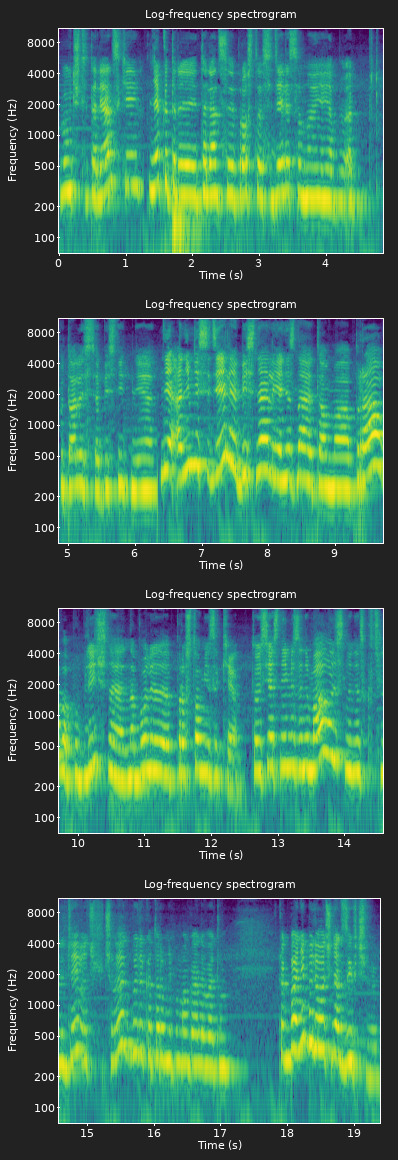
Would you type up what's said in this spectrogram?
выучить итальянский. Некоторые итальянцы просто сидели со мной и пытались объяснить мне... Не, они мне сидели, объясняли, я не знаю, там, а, право публичное на более простом языке. То есть я с ними занималась, но несколько людей, человек были, которые мне помогали в этом. Как бы они были очень отзывчивы,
